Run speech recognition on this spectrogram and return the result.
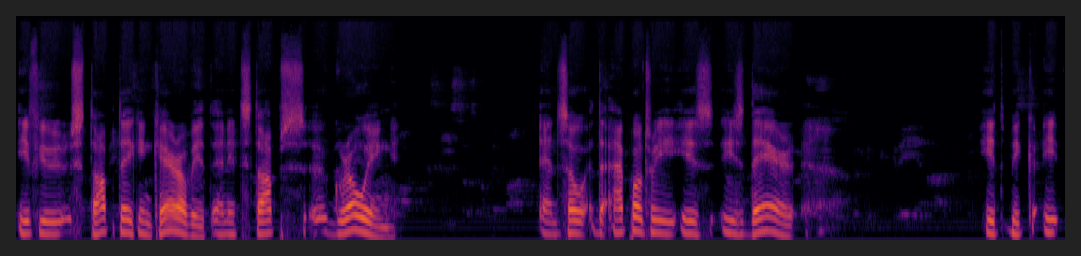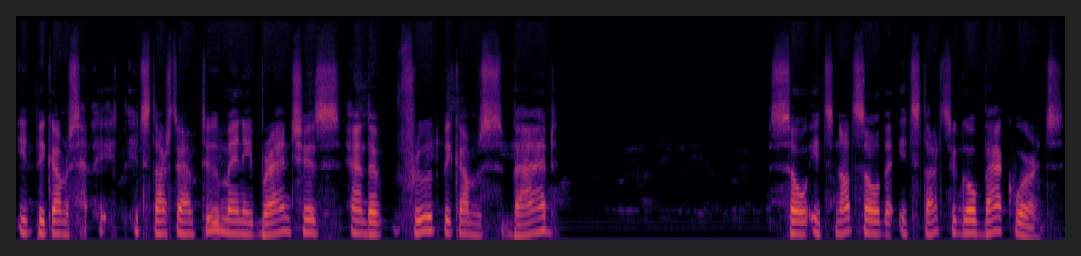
if you stop taking care of it and it stops uh, growing, and so the apple tree is is there. It, bec- it, it becomes it, it starts to have too many branches and the fruit becomes bad so it's not so that it starts to go backwards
